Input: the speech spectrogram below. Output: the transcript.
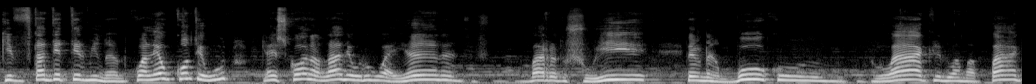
que está determinando qual é o conteúdo que a escola lá da Uruguaiana, Barra do Chuí, Pernambuco, do Acre, do Amapá,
